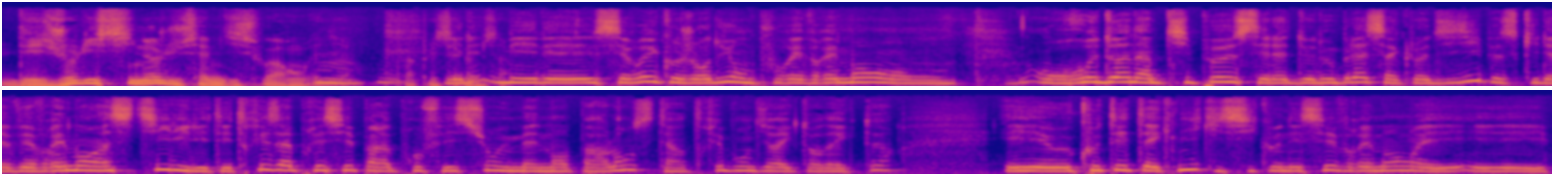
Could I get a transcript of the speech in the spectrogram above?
des jolis cinoches du samedi soir, on va dire. Mm. Mais, c'est vrai qu'aujourd'hui, on pourrait vraiment. On, on redonne un petit peu ses lettres de noblesse à Claude Zidi parce qu'il avait vraiment un style. Il était très apprécié par la profession, humainement parlant. C'était un très bon directeur d'acteur. Et euh, côté technique, il s'y connaissait vraiment. Et,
